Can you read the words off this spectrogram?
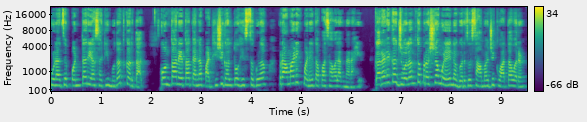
कुणाचे पंटर यासाठी मदत करतात? कोणता नेता त्यांना पाठीशी घालतो? हे सगळं प्रामाणिकपणे तपासावं लागणार आहे. कारण एका ज्वलंत प्रश्नामुळे नगरचं सामाजिक वातावरण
